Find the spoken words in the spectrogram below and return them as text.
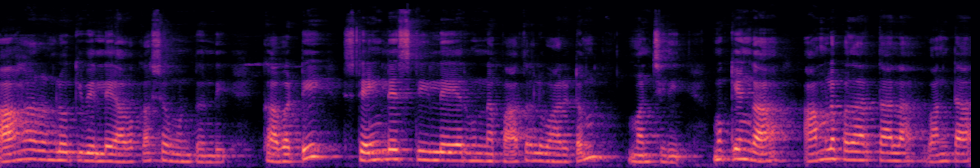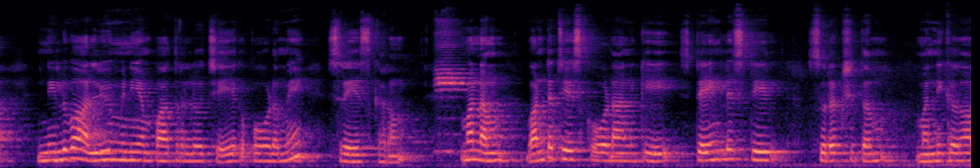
ఆహారంలోకి వెళ్ళే అవకాశం ఉంటుంది. కాబట్టి స్టెయిన్లెస్ స్టీల్ లేయర్ ఉన్న పాత్రలు వాడటం మంచిది. ముఖ్యంగా ఆమ్ల పదార్థాల వంట నిల్వ అల్యూమినియం పాత్రల్లో చేయకపోవడమే శ్రేయస్కరం. మనం వంట చేసుకోవడానికి స్టెయిన్లెస్ స్టీల్ సురక్షితం మన్నికగా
